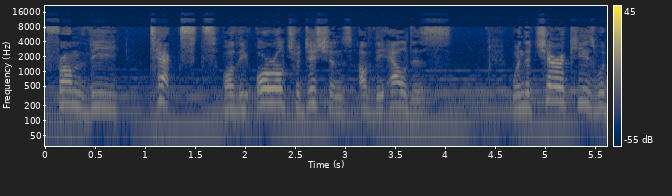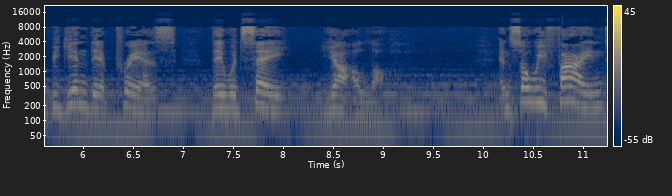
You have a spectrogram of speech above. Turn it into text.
from the texts or the oral traditions of the elders, when the Cherokees would begin their prayers, they would say, Ya Allah. And so we find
